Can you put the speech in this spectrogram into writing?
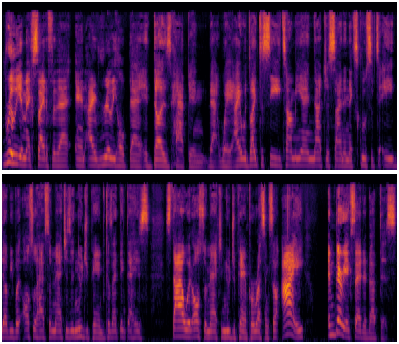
really am excited for that, and I really hope that it does happen that way. I would like to see Tommy End not just sign an exclusive to AEW, but also have some matches in New Japan because I think that his style would also match in New Japan Pro Wrestling. So I am very excited about this.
